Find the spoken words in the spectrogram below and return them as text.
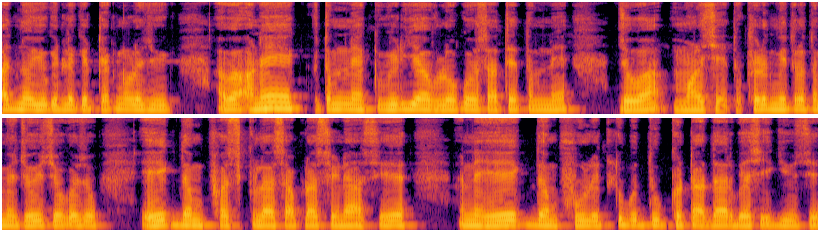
આજનો યુગ એટલે કે ટેકનોલોજી યુગ. આવા અનેક તમને વિડિયા લોકો સાથે તમને જોવા મળશે. તો ખેડૂત મિત્રો, તમે જોઈ શકો છો, એકદમ ફર્સ્ટ ક્લાસ આપણા સીણા છે અને એકદમ ફૂલ એટલું બધું ઘટાદાર બેસી ગયું છે.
